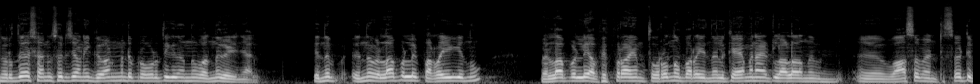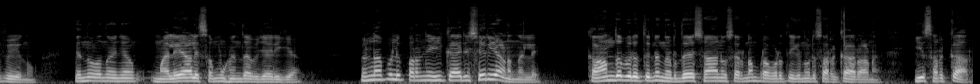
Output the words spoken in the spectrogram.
നിർദ്ദേശം അനുസരിച്ചാണ് ഈ ഗവൺമെന്റ് പ്രവർത്തിക്കുന്നതെന്ന് വന്നു കഴിഞ്ഞാൽ. എന്ന് എന്ന് വെള്ളാപ്പള്ളി പറയുന്നു. വെള്ളാപ്പള്ളി അഭിപ്രായം തുറന്നു പറയുന്നതിൽ കേമനായിട്ടുള്ള ആളാണെന്ന് വാസം വാസവൻ സർട്ടിഫൈ ചെയ്യുന്നു. എന്ന് വന്നു കഴിഞ്ഞാൽ മലയാളി സമൂഹം എന്താ വിചാരിക്കുക? വെള്ളാപ്പള്ളി പറഞ്ഞ ഈ കാര്യം ശരിയാണെന്നല്ലേ? കാന്തപുരത്തിന്റെ നിർദ്ദേശാനുസരണം പ്രവർത്തിക്കുന്ന ഒരു സർക്കാരാണ് ഈ സർക്കാർ.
